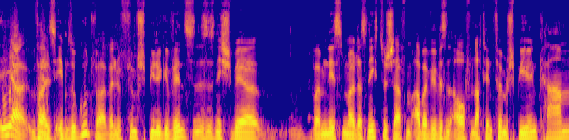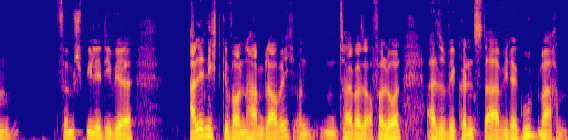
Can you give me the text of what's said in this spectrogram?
Ja, weil es eben so gut war. Wenn du fünf Spiele gewinnst, dann ist es nicht schwer, beim nächsten Mal das nicht zu schaffen. Aber wir wissen auch, nach den fünf Spielen kamen fünf Spiele, die wir alle nicht gewonnen haben, glaube ich, und teilweise auch verloren. Also wir können es da wieder gut machen.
